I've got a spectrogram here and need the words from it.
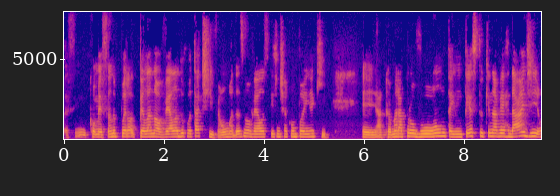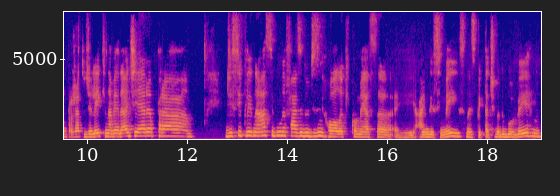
Assim, começando pela, pela novela do rotativo, é uma das novelas que a gente acompanha aqui. É, a Câmara aprovou ontem um texto que, na verdade, um projeto de lei que, na verdade, era para disciplinar a segunda fase do desenrola, que começa é, ainda esse mês, na expectativa do governo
